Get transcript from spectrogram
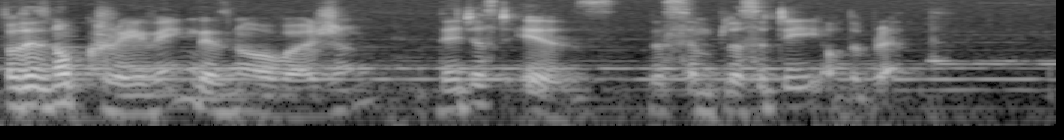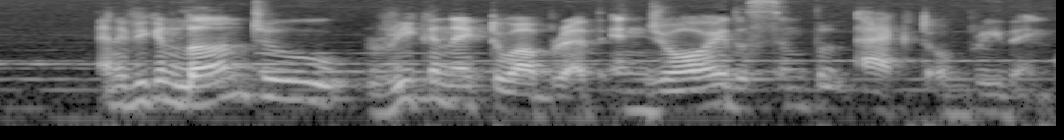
So there's no craving, there's no aversion, there just is the simplicity of the breath. And if we can learn to reconnect to our breath, enjoy the simple act of breathing,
